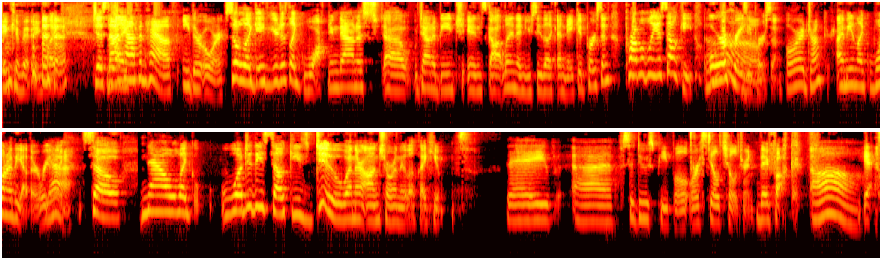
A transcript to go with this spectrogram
really committing. Like, just Not like. half and half, either or. so like if you're just like walking down a, uh, down a beach in Scotland and you see like a naked person, probably a selkie or a crazy Oh. person. Or a drunkard. I mean, like one or the other, really. Yeah. So now, like, what do these selkies do when they're on shore and they look like humans? They uh, seduce people or steal children. They fuck. Oh. Yes.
